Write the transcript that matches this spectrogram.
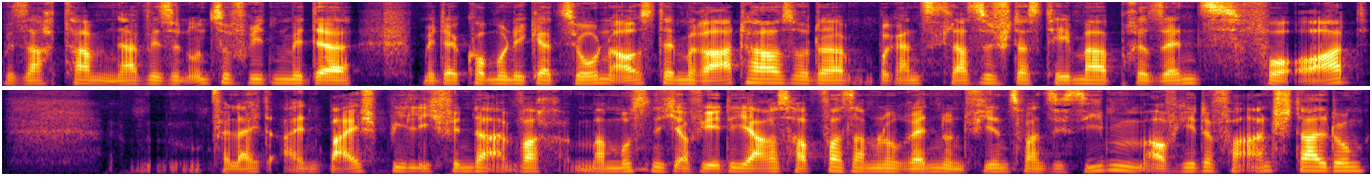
gesagt haben, na, wir sind unzufrieden mit der, mit der Kommunikation aus dem Rathaus oder ganz klassisch das Thema Präsenz vor Ort vielleicht ein Beispiel. Ich finde einfach, man muss nicht auf jede Jahreshauptversammlung rennen und 24-7 auf jede Veranstaltung.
